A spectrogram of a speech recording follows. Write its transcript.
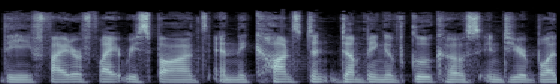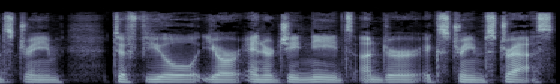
the fight or flight response and the constant dumping of glucose into your bloodstream to fuel your energy needs under extreme stress,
